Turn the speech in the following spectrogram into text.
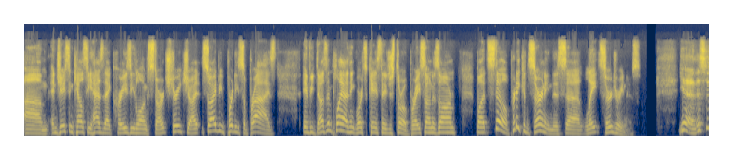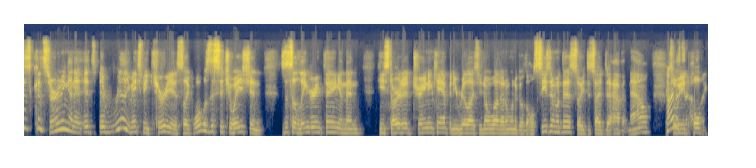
Um, and Jason Kelce has that crazy long start streak. So, I, so I'd be pretty surprised if he doesn't play. I think worst case they just throw a brace on his arm, but still pretty concerning. This uh, late surgery news. Yeah, this is concerning, and it it's, it really makes me curious. Like, what was the situation? Is this a lingering thing? And then he started training camp, and he realized, you know what, I don't want to go the whole season with this, so he decided to have it now. Kind so he'd hope like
